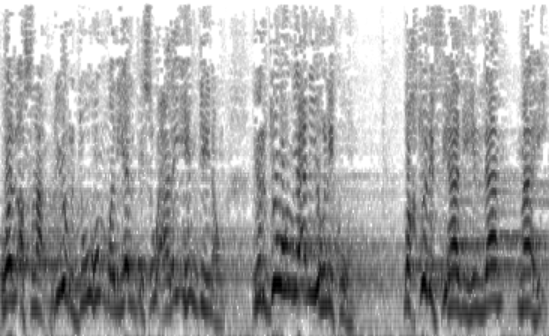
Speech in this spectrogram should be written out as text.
والأصنام ليردوهم وليلبسوا عليهم دينهم. يردوهم يعني يهلكوهم. واختلف في هذه اللام ما هي؟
